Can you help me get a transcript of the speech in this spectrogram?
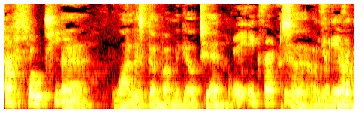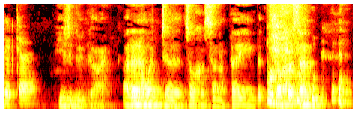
Afternoon tea. Uh, wine is done by Miguel Chan. exactly. so, I he's mean, he's yeah. a good guy. He's a good guy. I don't know what uh, Tsogo Sun are paying but Tsogo Sun,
